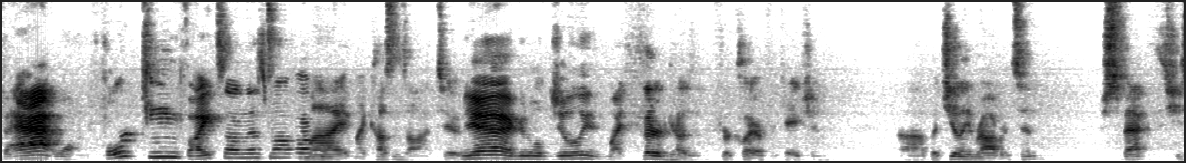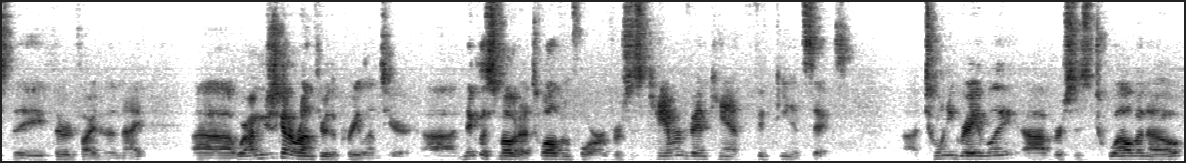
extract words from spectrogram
fat one. Fourteen fights on this motherfucker. my my cousin's on it too. yeah, good old Jillian. My third cousin for clarification, uh, but Jillian Robertson, respect. She's the third fight of the night. Uh, where I'm just gonna run through the prelims here. Uh, Nicholas Motta, 12 and 4 versus Cameron Van Camp, 15 and 6. Uh, Tony Gravely uh, versus 12 and 0.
